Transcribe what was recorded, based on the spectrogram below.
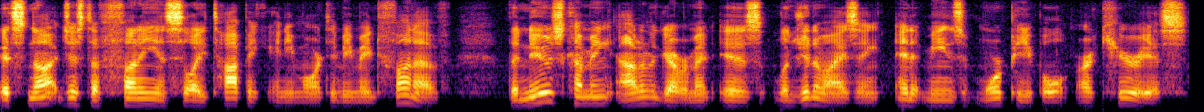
It's not just a funny and silly topic anymore to be made fun of. The news coming out of the government is legitimizing, and it means more people are curious.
